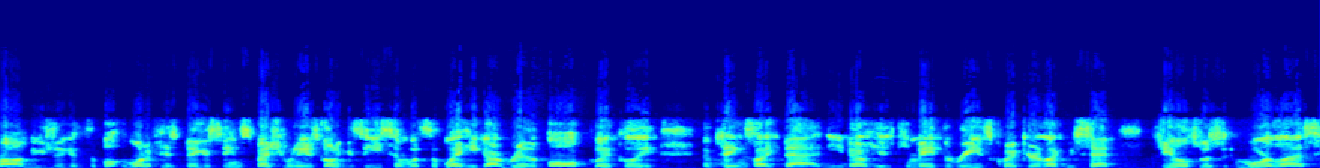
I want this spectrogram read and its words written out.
Fromm usually gets the ball. One of his biggest things, especially when he was going against Eason, was the way he got rid of the ball quickly and things like that. You know, he, he made the reads quicker. Like we said, Fields was more or less,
